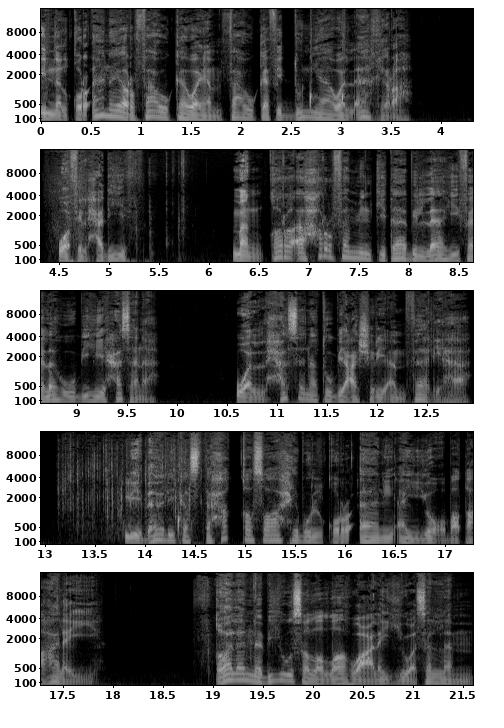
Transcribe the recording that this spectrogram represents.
إن القرآن يرفعك وينفعك في الدنيا والآخرة. وفي الحديث من قرأ حرفا من كتاب الله فله به حسنة والحسنة بعشر أمثالها. لذلك استحق صاحب القرآن أن يغبط عليه. قال النبي صلى الله عليه وسلم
